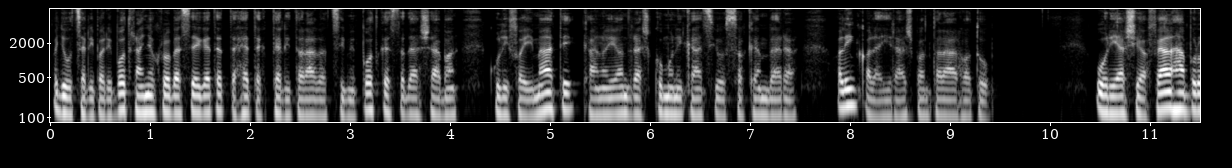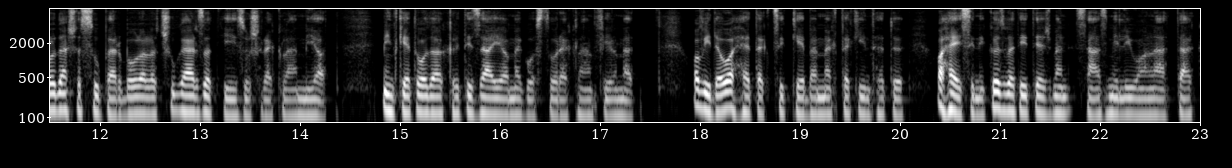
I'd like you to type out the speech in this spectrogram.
A gyógyszeripari botrányokról beszélgetett a Hetek Teli Találat című podcast adásában Kulifai Máté, Kánai András kommunikációs szakemberrel. A link a leírásban található. Óriási a felháborodás a Super Bowl alatt sugárzott Jézus reklám miatt. Mindkét oldal kritizálja a megosztó reklámfilmet. A videó a hetek cikkében megtekinthető, a helyszíni közvetítésben 100 millióan látták,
